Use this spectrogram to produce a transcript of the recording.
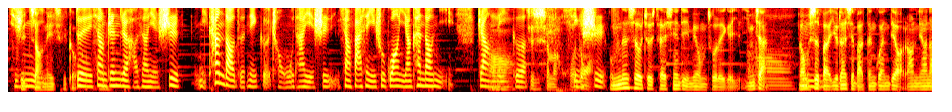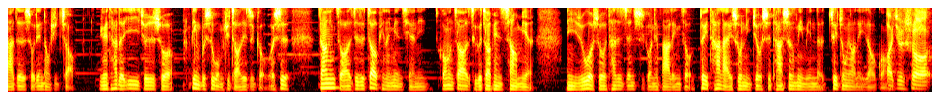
其实你找那只狗，对象征着好像也是你看到的那个宠物，它也是像发现一束光一样看到你这样的一哦个这是什么？形式。我们那时候就在新天地里面，我们做了一个影展，哦。然后我们是把有段时间把灯关掉，然后你要拿着手电筒去找，因为它的意义就是说，并不是我们去找这只狗，而是当你走到这只照片的面前，你光照这个照片上面，你如果说它是真实狗，你把它领走，对他来说，你就是他生命里面的最重要的一道光。哦，就是说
